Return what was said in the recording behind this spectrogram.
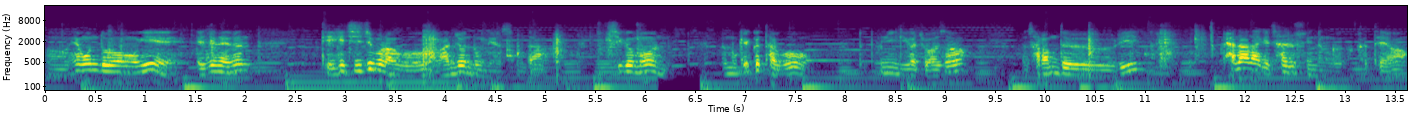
어, 행운동이 예전에는 되게 지저분하고 안 좋은 동네였습니다. 지금은 너무 깨끗하고 또 분위기가 좋아서 사람들이 편안하게 찾을 수 있는 것 같아요.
